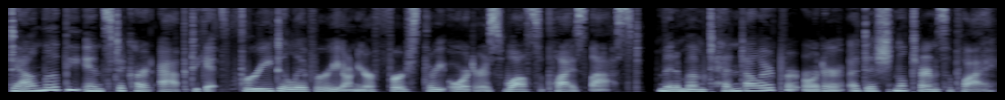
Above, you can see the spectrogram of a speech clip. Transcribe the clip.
Download the Instacart app to get free delivery on your first three orders while supplies last. Minimum $10 per order, additional term supply.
